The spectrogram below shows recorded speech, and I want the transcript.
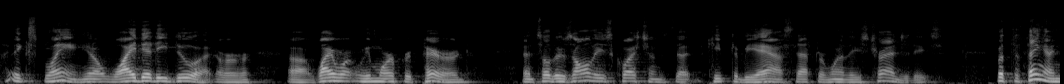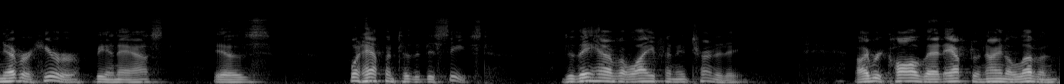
explain, you know, why did he do it, or uh, why weren't we more prepared? And so there's all these questions that keep to be asked after one of these tragedies. But the thing I never hear being asked is, what happened to the deceased? Do they have a life in eternity? I recall that after 9 11,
